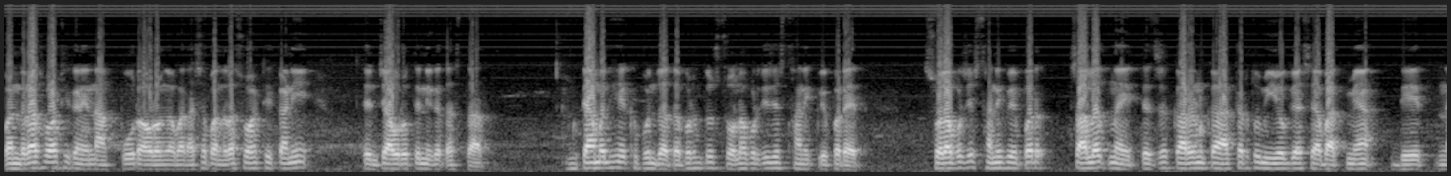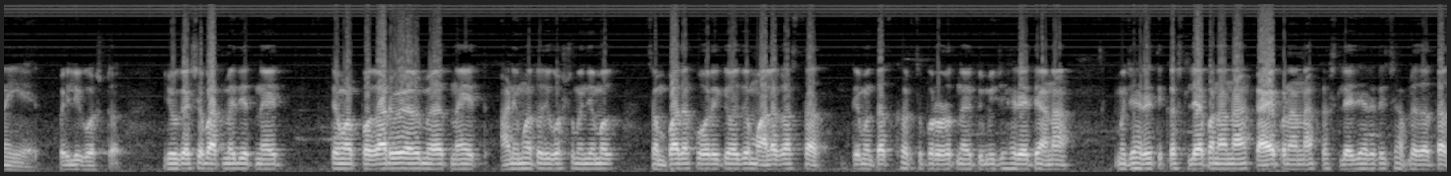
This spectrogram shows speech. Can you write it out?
पंधरा सोळा ठिकाणी नागपूर औरंगाबाद अशा पंधरा सोळा ठिकाणी त्यांच्या आवृत्ती निघत असतात. त्यामध्ये हे खपून जातं. परंतु सोलापूरचे जे स्थानिक पेपर आहेत सोलापूरचे स्थानिक पेपर चालत नाहीत. त्याचं कारण का? तर तुम्ही योग्य अशा बातम्या देत नाही आहेत पहिली गोष्ट. योग्य अशा बातम्या देत नाहीत. त्यामुळे पगार वेळेवर मिळत नाहीत. आणि महत्त्वाची गोष्ट म्हणजे मग संपादक वगैरे किंवा जे मालक असतात ते म्हणतात खर्च परवडत नाही. तुम्ही जाहिराती आणा. मग जाहिराती कसल्या पण आणा काय पण आणा कसल्या जाहिराती छापल्या जातात.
